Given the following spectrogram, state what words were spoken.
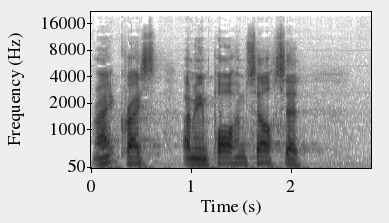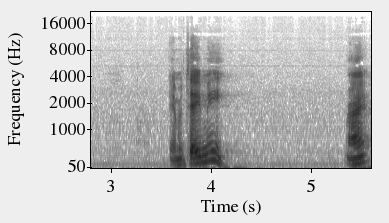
Right? Christ, I mean, Paul himself said, imitate me. Right?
